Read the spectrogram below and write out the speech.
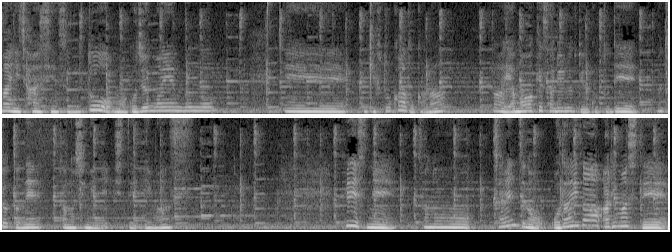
毎日配信すると、まあ、50万円分の、えーギフトカードかな、まあ、山分けされるということで、ちょっとね楽しみにしています。でですねそのチャレンジのお題がありまして、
